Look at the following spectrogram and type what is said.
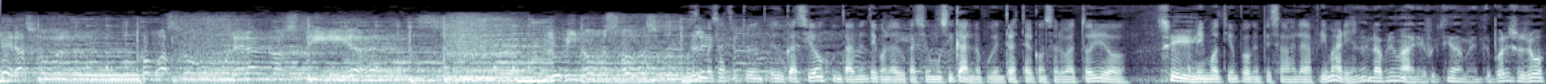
Era azul como azul eran los días luminosos. Vos empezaste tu educación juntamente con la educación musical, ¿no? Porque entraste al conservatorio al mismo tiempo que empezabas la primaria, ¿no? En la primaria, efectivamente. Por eso yo,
